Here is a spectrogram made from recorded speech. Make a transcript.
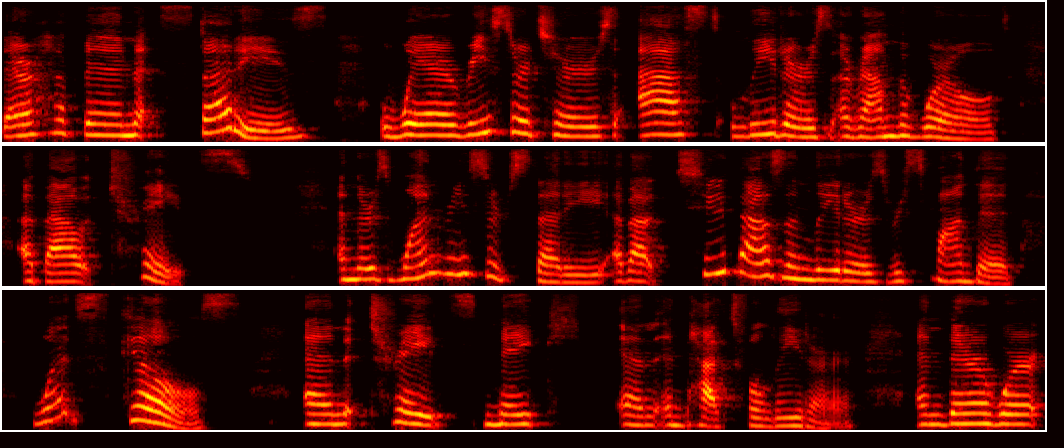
There have been studies where researchers asked leaders around the world about traits. And there's one research study, about 2,000 leaders responded. What skills and traits make an impactful leader. And there were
